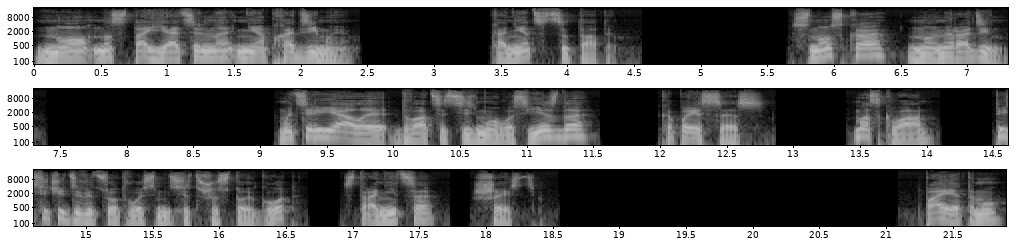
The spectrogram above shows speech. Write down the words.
но настоятельно необходимое. Конец цитаты. Сноска номер один. Материалы 27-го съезда КПСС. Москва. 1986 год. Страница 6. Поэтому,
